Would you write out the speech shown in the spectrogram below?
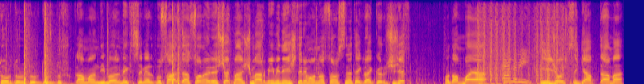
Dur dur dur dur dur. Aman diyeyim. Ölmek istemiyoruz. Bu saatten sonra öyle şey yok. Ben şu mermiyi bir değiştireyim. Ondan sonra sizinle tekrar görüşeceğiz. Adam baya Enemy! İyi joystick yaptı ama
